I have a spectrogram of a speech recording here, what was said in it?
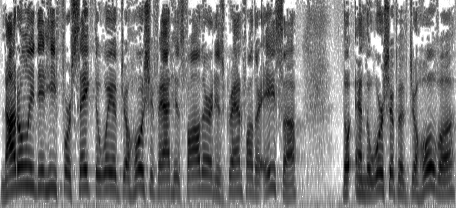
Not only did he forsake the way of Jehoshaphat, his father and his grandfather Asa, and the worship of Jehovah,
